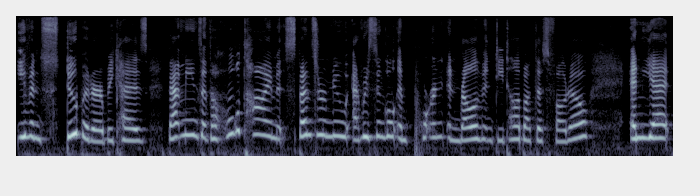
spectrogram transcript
even stupider because that means that the whole time Spencer knew every single important and relevant detail about this photo and yet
